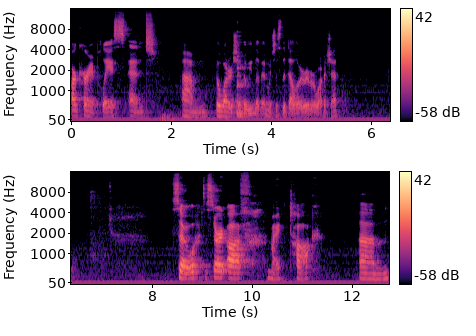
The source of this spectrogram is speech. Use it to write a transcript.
our current place and um, the watershed that we live in, which is the Delaware River watershed. So, to start off my talk, um,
